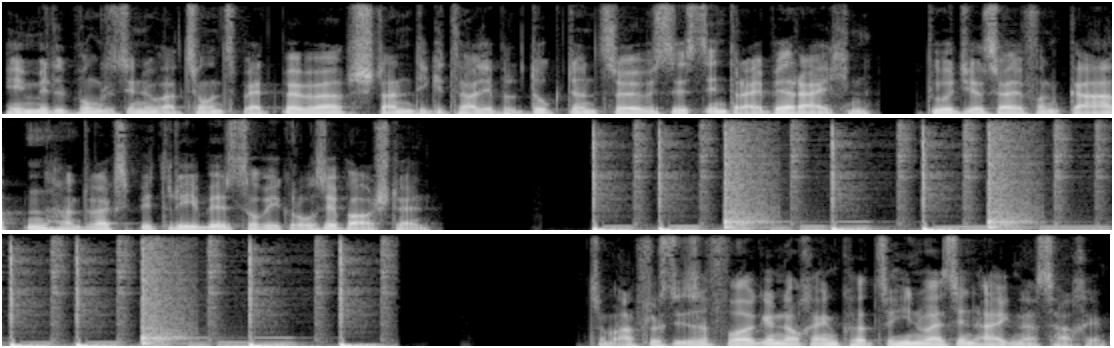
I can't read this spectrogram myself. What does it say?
Im Mittelpunkt des Innovationswettbewerbs standen digitale Produkte und Services in drei Bereichen: Do-it-yourself und Garten, Handwerksbetriebe sowie große Baustellen. Zum Abschluss dieser Folge noch ein kurzer Hinweis in eigener Sache.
